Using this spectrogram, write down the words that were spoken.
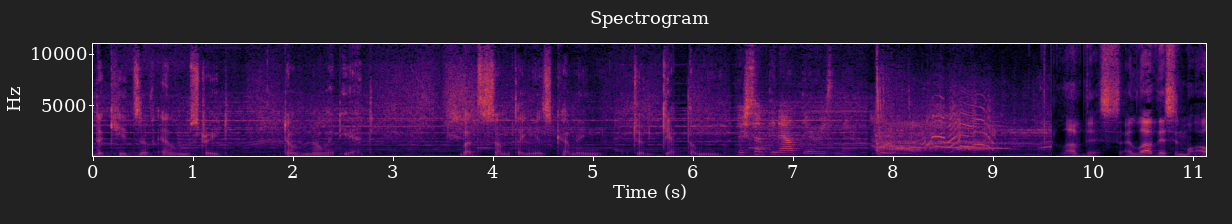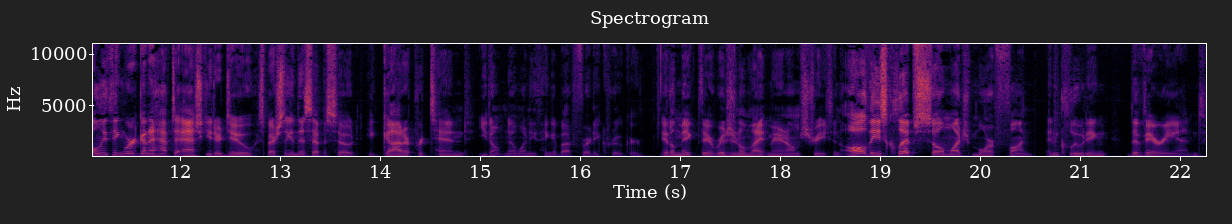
The kids of Elm Street don't know it yet, but something is coming to get them. There's something out there, isn't there? Love this. I love this. And the only thing we're going to have to ask you to do, especially in this episode, you got to pretend you don't know anything about Freddy Krueger. It'll make the original Nightmare on Elm Street and all these clips so much more fun, including the very end.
